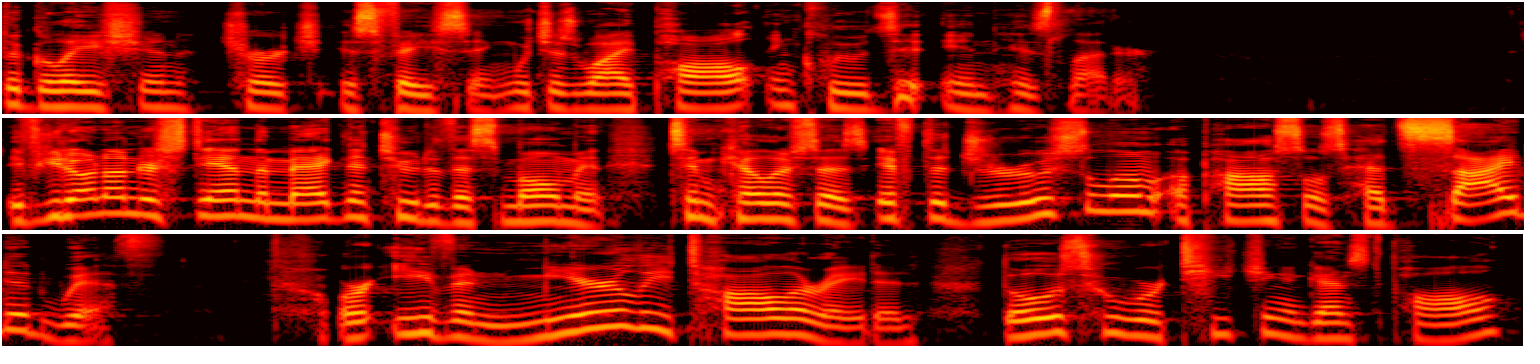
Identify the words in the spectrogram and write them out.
the Galatian church is facing, which is why Paul includes it in his letter. If you don't understand the magnitude of this moment, Tim Keller says if the Jerusalem apostles had sided with or even merely tolerated those who were teaching against Paul,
